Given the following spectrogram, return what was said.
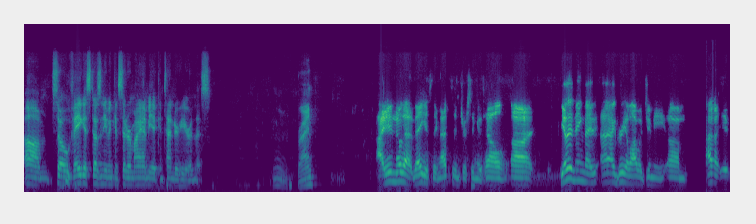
Um, so Vegas doesn't even consider Miami a contender here in this. Hmm, Brian? I didn't know that Vegas thing. That's interesting as hell. Uh, the other thing that I agree a lot with Jimmy. Um, I, it,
